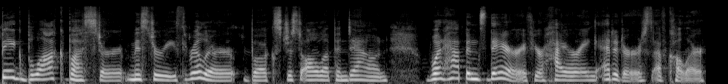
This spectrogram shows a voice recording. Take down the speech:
big blockbuster mystery thriller books just all up and down. What happens there if you're hiring editors of color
